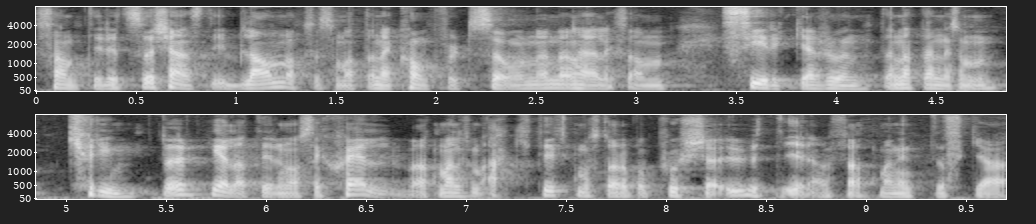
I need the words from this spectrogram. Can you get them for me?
Samtidigt så känns det ibland också som att den här comfort zonen, den här liksom cirkeln runt den, att den liksom krymper hela tiden av sig själv. Att man liksom aktivt måste hålla på att pusha ut i den för att man inte ska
